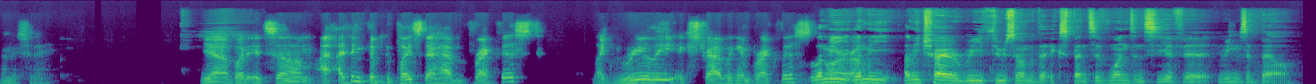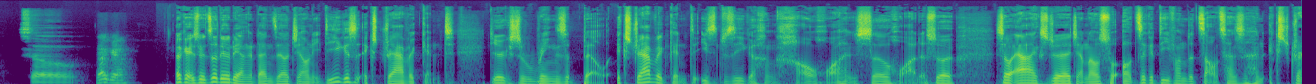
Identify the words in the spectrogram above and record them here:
Let me see. Yeah, but it's um I, I think the, the place that have breakfast, like really extravagant breakfast. Let me are, let um, me let me try to read through some of the expensive ones and see if it rings a bell. So Okay. OK，所以这里有两个单词要教你，第一个是 extravagant，第二个是 rings a bell。extravagant 的意思就是一个很豪华、很奢华的，所以，so Alex 就在讲到说，哦，这个地方的早餐是很 extra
